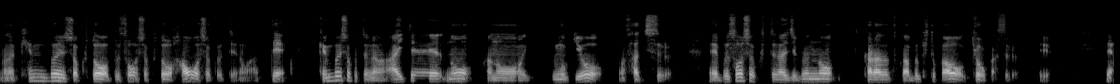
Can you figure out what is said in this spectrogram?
あの見聞色と武装色と覇王色っていうのがあって、見聞色っていうのは相手の、あの、動きを察知する。え武装色っていうのは自分の体とか武器とかを強化するっていう。で、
